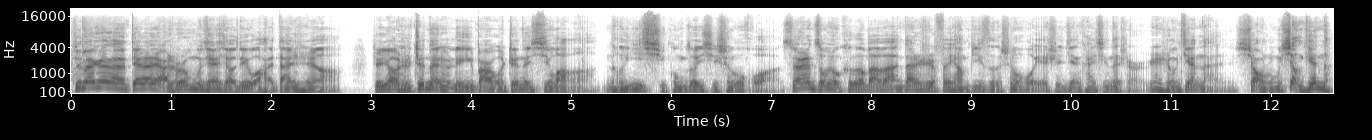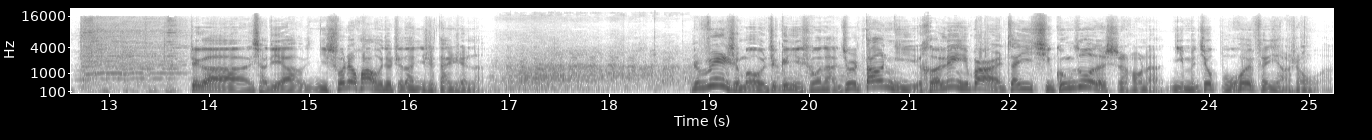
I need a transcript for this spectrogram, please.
就来看看点点点说，目前小弟我还单身啊。这要是真的有另一半，我真的希望啊，能一起工作，一起生活。虽然总有磕磕绊绊，但是分享彼此的生活也是一件开心的事儿。人生艰难，笑容向天的。这个小弟啊，你说这话我就知道你是单身了。这为什么我就跟你说呢？就是当你和另一半在一起工作的时候呢，你们就不会分享生活。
